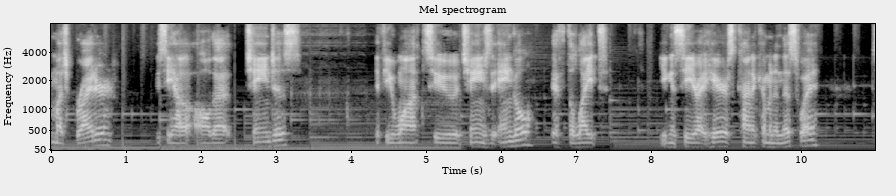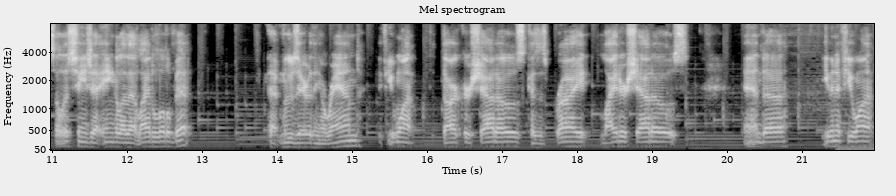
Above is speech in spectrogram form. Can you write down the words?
much brighter, you see how all that changes. If you want to change the angle, if the light you can see right here is kind of coming in this way. So let's change that angle of that light a little bit. That moves everything around. If you want darker shadows because it's bright, lighter shadows, and uh, even if you want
